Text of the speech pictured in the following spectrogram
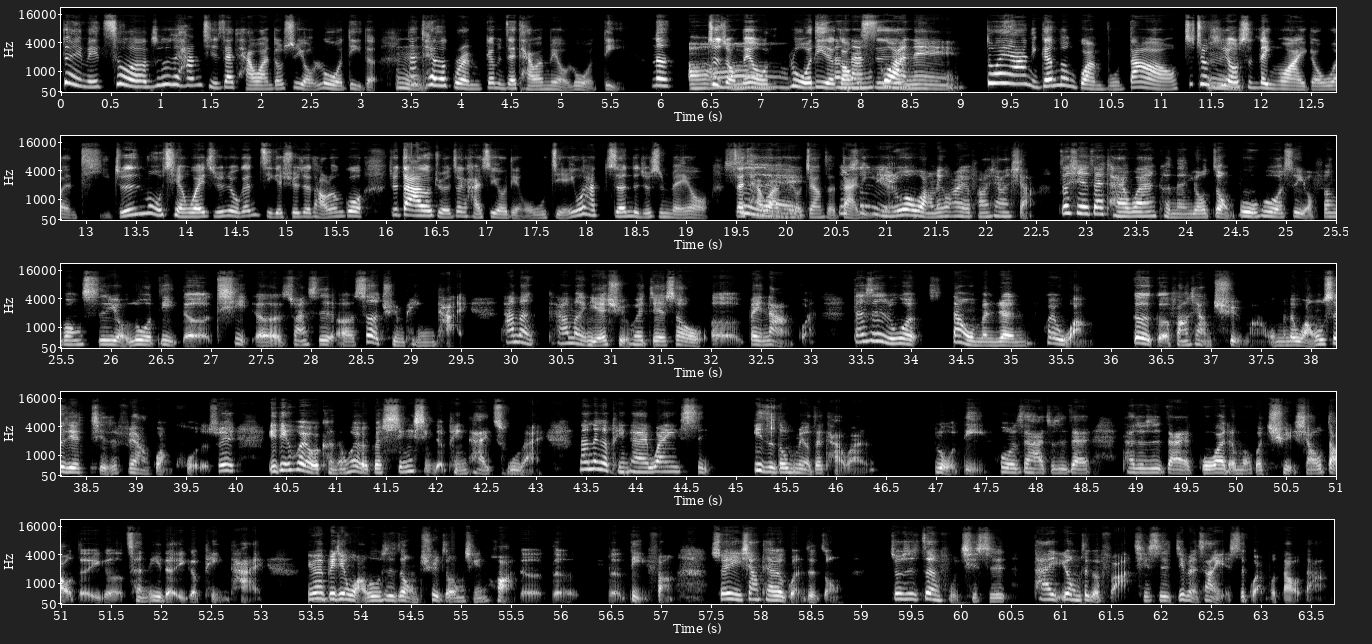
对，没错，就是他们其实，在台湾都是有落地的。嗯、但 Telegram 根本在台湾没有落地。那这种没有落地的公司，管呢、欸？对呀、啊，你根本管不到，这就是又是另外一个问题。嗯、就是目前为止，就是我跟几个学者讨论过，就大家都觉得这个还是有点无解，因为他真的就是没有在台湾没有这样子的代理人。就是你如果往另外一个方向想，这些在台湾可能有总部或者是有分公司有落地的企呃，算是呃社群平台，他们他们也许会接受呃被纳管，但是如果但我们人会往。各个方向去嘛，我们的网络世界其实非常广阔的，所以一定会有可能会有一个新型的平台出来。那那个平台万一是一直都没有在台湾落地，或者是它就是在它就是在国外的某个区小岛的一个成立的一个平台，因为毕竟网络是这种去中心化的的的地方，所以像 Telegram 这种，就是政府其实他用这个法，其实基本上也是管不到的啊。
